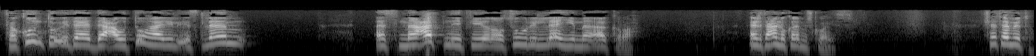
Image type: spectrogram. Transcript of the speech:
فكنت إذا دعوتها للإسلام أسمعتني في رسول الله ما أكره. قالت عنه كلام مش كويس. شتمته.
